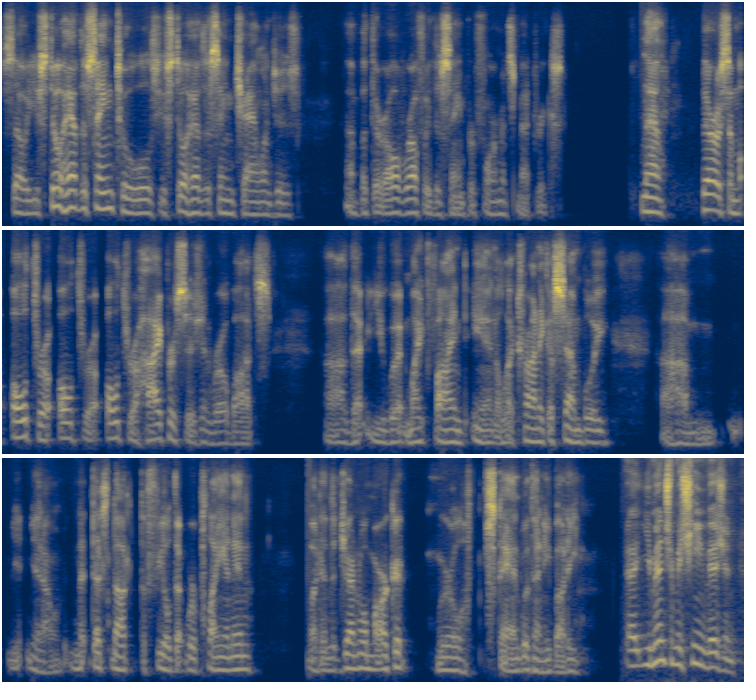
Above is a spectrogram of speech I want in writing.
So you still have the same tools, you still have the same challenges, uh, but they're all roughly the same performance metrics. Now, there are some ultra, ultra, ultra high precision robots uh, that you might find in electronic assembly. Um, you, you know, that's not the field that we're playing in, but in the general market, we'll stand with anybody. Uh, you mentioned machine vision.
